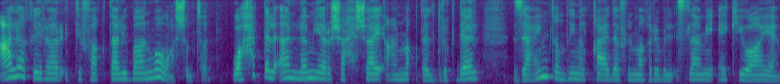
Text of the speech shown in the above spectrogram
على غرار اتفاق طالبان وواشنطن. وحتى الآن لم يرشح شيء عن مقتل دروكديل زعيم تنظيم القاعدة في المغرب الإسلامي AQIM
